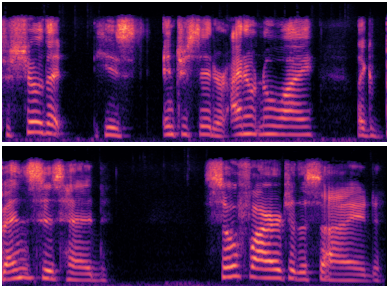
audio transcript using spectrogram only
to show that he's interested, or I don't know why, like bends his head so far to the side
